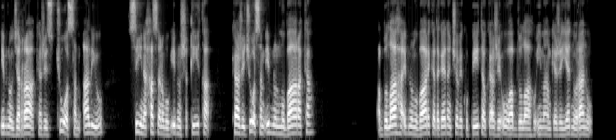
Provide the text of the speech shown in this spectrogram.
ibn Đarra, kaže, čuo sam Aliju, sina Hasanovog ibn Šakika, kaže, čuo sam ibn Mubaraka, Abdullaha ibn Mubaraka, da ga jedan čovjek upitao, kaže, o Abdullahu, imam, kaže, jednu ranu,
